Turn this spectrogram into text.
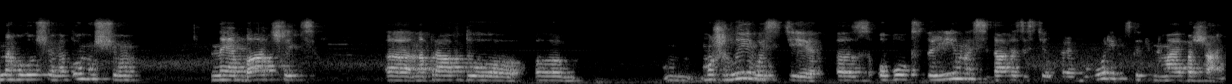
наголошує на тому, що не бачить е, направду е, можливості е, з обох сторін сідати за стіл переговорів, оскільки немає бажання.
